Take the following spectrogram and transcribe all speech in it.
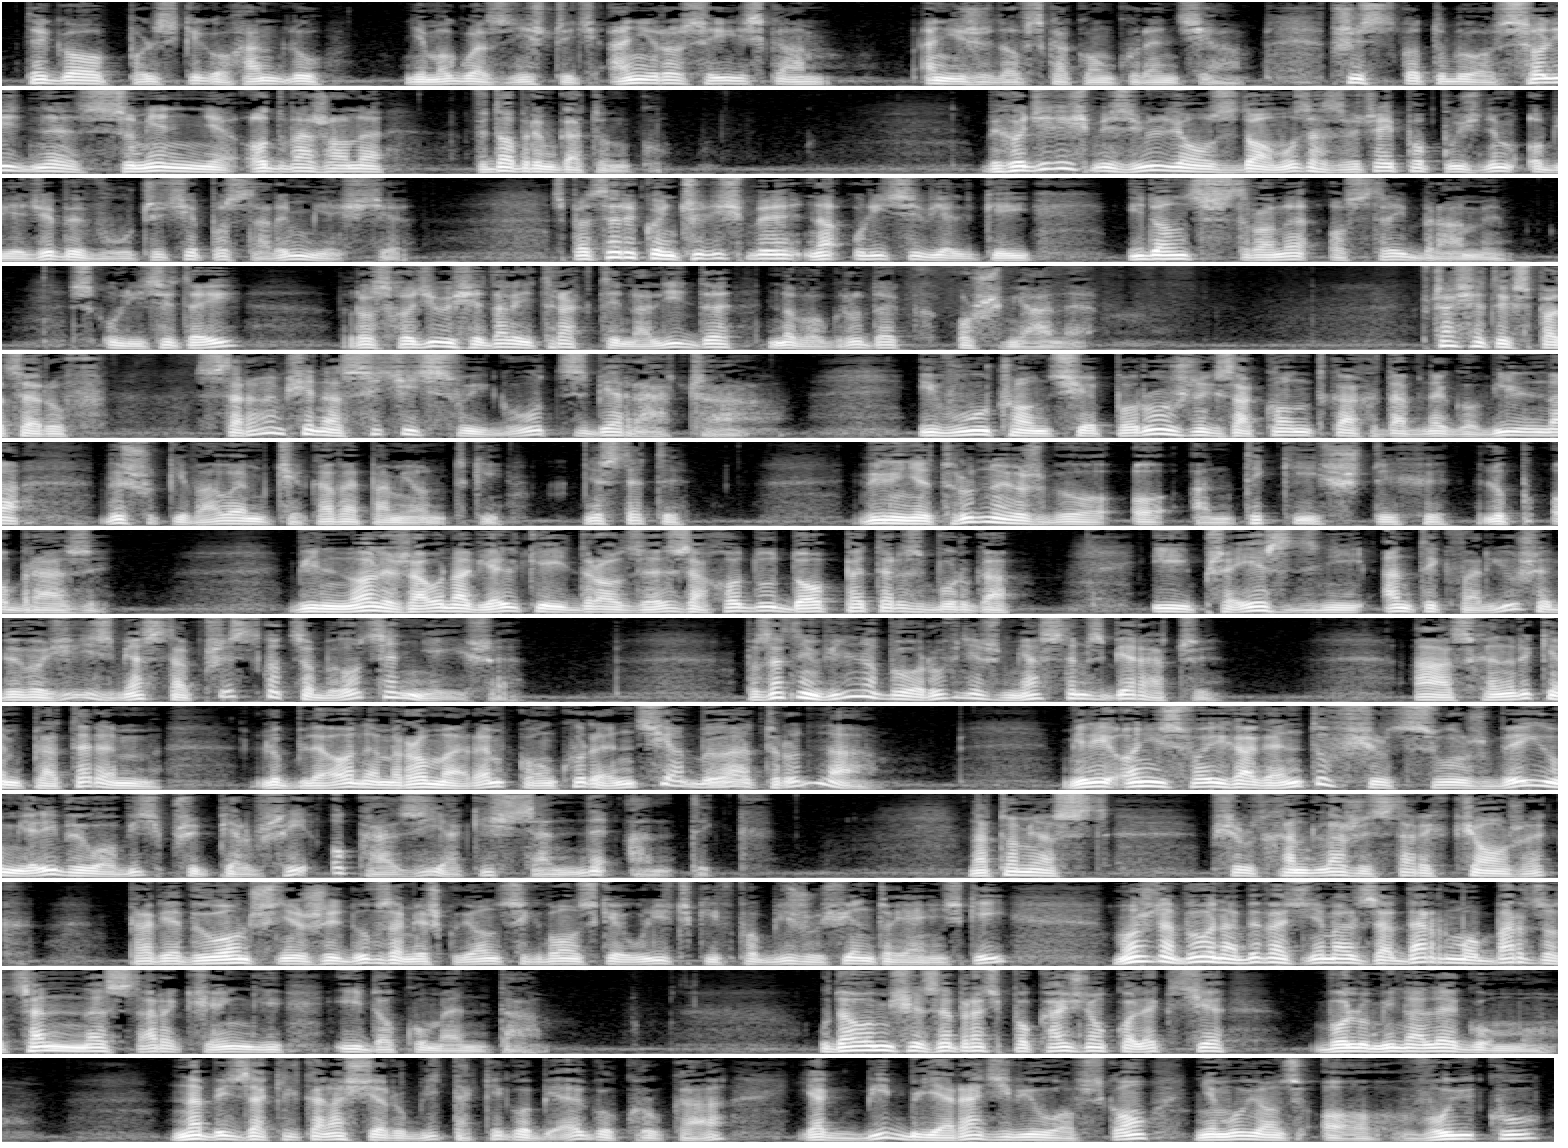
Tego polskiego handlu nie mogła zniszczyć ani rosyjska, ani żydowska konkurencja. Wszystko tu było solidne, sumiennie odważone, w dobrym gatunku. Wychodziliśmy z Julią z domu zazwyczaj po późnym obiedzie, by włóczyć się po starym mieście. Spacery kończyliśmy na ulicy Wielkiej, idąc w stronę Ostrej Bramy. Z ulicy tej rozchodziły się dalej trakty na Lidę, Nowogródek, Oszmianę. W czasie tych spacerów starałem się nasycić swój głód zbieracza i włócząc się po różnych zakątkach dawnego Wilna, wyszukiwałem ciekawe pamiątki. Niestety, Wilnie trudno już było o antyki, sztychy lub obrazy. Wilno leżało na wielkiej drodze z zachodu do Petersburga i przejezdni antykwariusze wywozili z miasta wszystko, co było cenniejsze. Poza tym Wilno było również miastem zbieraczy, a z Henrykiem Platerem lub Leonem Romerem konkurencja była trudna. Mieli oni swoich agentów wśród służby i umieli wyłowić przy pierwszej okazji jakiś cenny antyk. Natomiast wśród handlarzy starych książek, prawie wyłącznie Żydów zamieszkujących wąskie uliczki w pobliżu Świętojańskiej, można było nabywać niemal za darmo bardzo cenne stare księgi i dokumenta. Udało mi się zebrać pokaźną kolekcję volumina legum, nabyć za kilkanaście rubli takiego białego kruka, jak Biblię Radziwiłłowską, nie mówiąc o wujku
